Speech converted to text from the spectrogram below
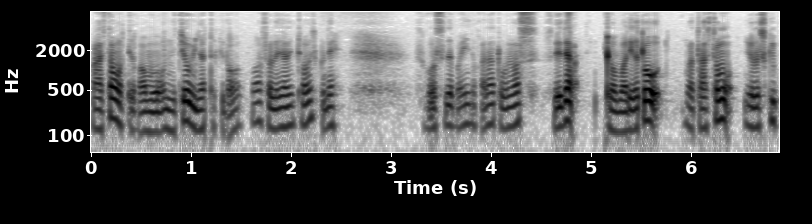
明日もっていうかもう日曜日になったけど、まあ、それなりに楽しくね、過ごせればいいのかなと思います。それでは、今日もありがとう。また明日もよろしく。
